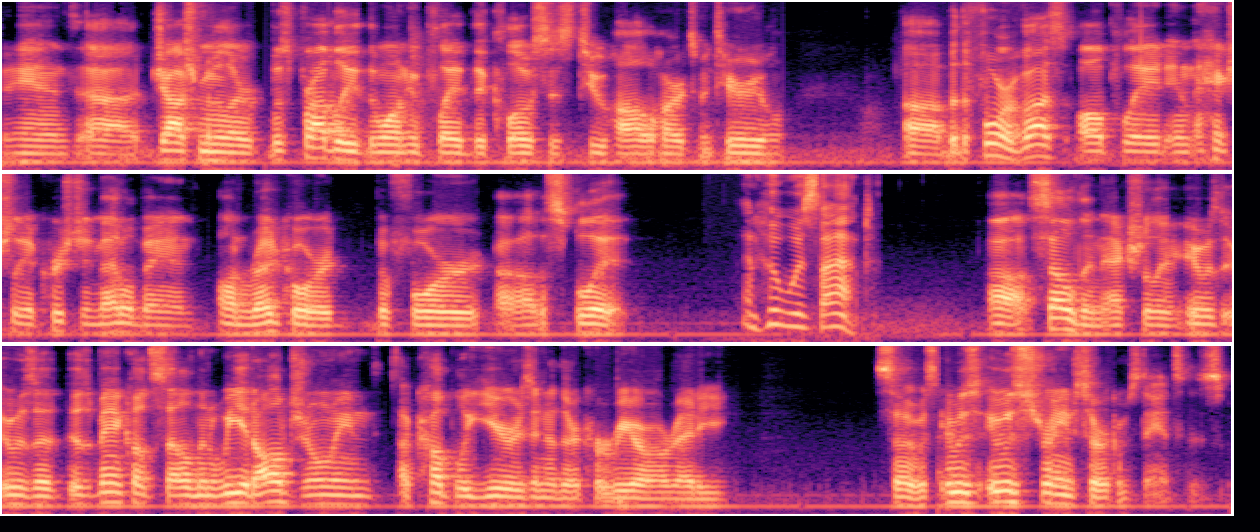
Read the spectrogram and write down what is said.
band. Uh, Josh Miller was probably the one who played the closest to Hollow Hearts material. Uh, but the four of us all played in actually a Christian metal band on Red Chord before uh, the split. And who was that? Uh, Selden actually. It was it was a it was a band called Selden. We had all joined a couple years into their career already, so it was it was it was strange circumstances.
